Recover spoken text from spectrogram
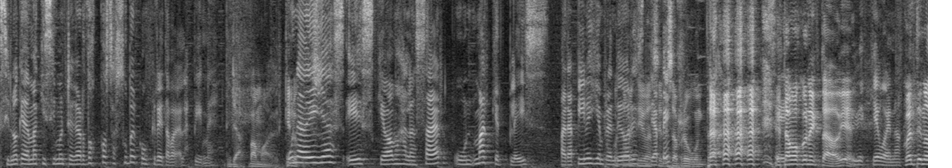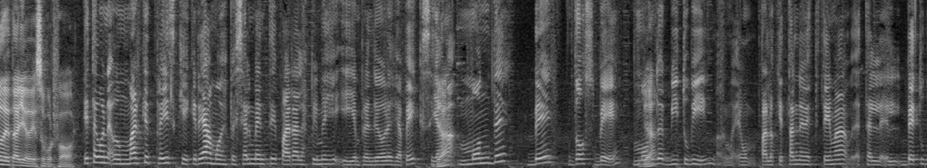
sino que además quisimos entregar dos cosas súper concretas para las pymes. Ya, vamos a ver. Una de ellas es que vamos a lanzar un marketplace para pymes y emprendedores de APEC. esa pregunta. Estamos conectados, bien. Qué bueno. Cuéntenos detalles de eso, por favor. Este es un marketplace que creamos especialmente para las pymes y emprendedores de APEC. Se llama Monde B2B, Monde B2B. Para los que están en este tema, está el, B2,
